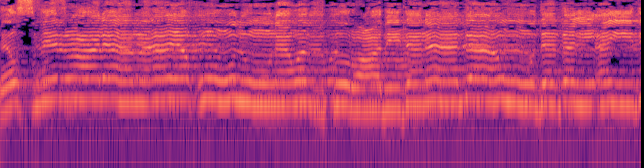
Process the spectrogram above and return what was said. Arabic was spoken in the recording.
اصبر على ما يقولون واذكر عبدنا داود ذا الأيد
